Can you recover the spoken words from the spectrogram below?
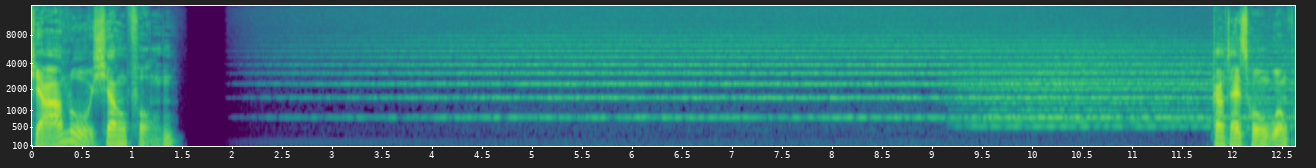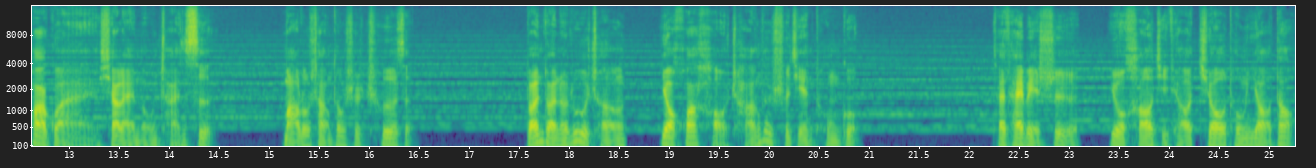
狭路相逢。刚才从文化馆下来龙禅寺，马路上都是车子，短短的路程要花好长的时间通过。在台北市有好几条交通要道，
